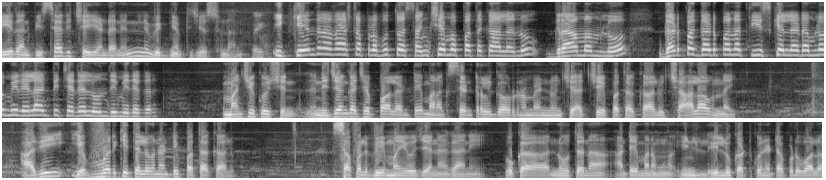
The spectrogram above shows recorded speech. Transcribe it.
ఏది అనిపిస్తే అది చేయండి అని నేను విజ్ఞప్తి చేస్తున్నాను. ఈ కేంద్ర రాష్ట్ర ప్రభుత్వ సంక్షేమ పథకాలను గ్రామంలో గడప గడపన తీసుకెళ్ళడంలో మీరు ఎలాంటి చర్యలు ఉంది మీ దగ్గర? మంచి క్వశ్చన్. నిజంగా చెప్పాలంటే మనకు సెంట్రల్ గవర్నమెంట్ నుంచి వచ్చే పథకాలు చాలా ఉన్నాయి. అది ఎవ్వరికి తెలియనట్టి పథకాలు సఫల్ బీమా యోజన కానీ ఒక నూతన అంటే మనం ఇల్లు ఇల్లు కట్టుకునేటప్పుడు వాళ్ళు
